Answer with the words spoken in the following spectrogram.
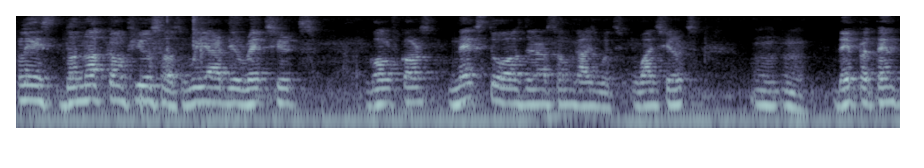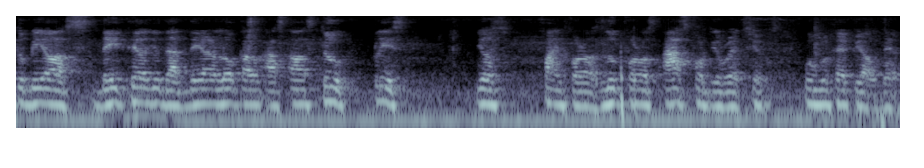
Please do not confuse us. We are the red shirts golf course. Next to us, there are some guys with white shirts. Mm-mm. They pretend to be us. They tell you that they are local as us too. Please, just find for us, look for us, ask for the red shirts. We will help you out there.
